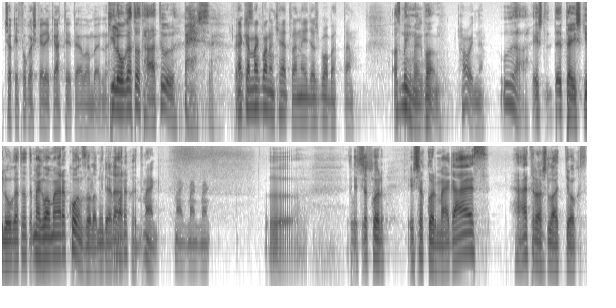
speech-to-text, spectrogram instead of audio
csak egy fogaskerék áttétel van benne. Kilógatott hátul? Persze. persze. Nekem meg van egy 74-es babettám. Az még megvan. Hogy nem? Ujá, és te, te is kilógatott? Megvan már a konzol, amire rárakod? Meg, meg, meg, meg. És akkor, és akkor megállsz, hátraslattyogsz,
